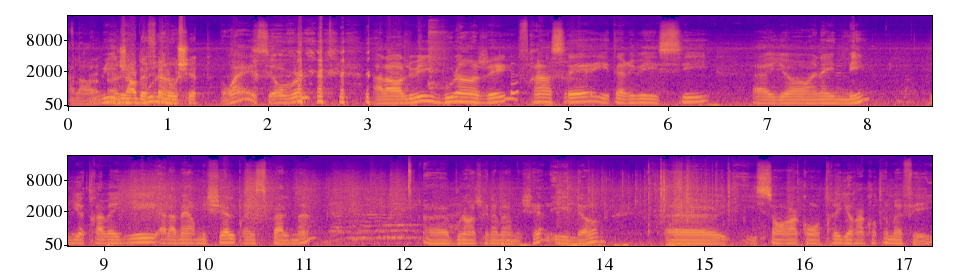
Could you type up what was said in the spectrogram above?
Alors lui, Un il genre de boulanger. fellowship. Oui, si on veut. Alors lui, boulanger, français, il est arrivé ici euh, il y a un an et demi. Il a travaillé à la mère Michel principalement, euh, boulangerie de la mère Michel. Et là, euh, ils sont rencontrés, il a rencontré ma fille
